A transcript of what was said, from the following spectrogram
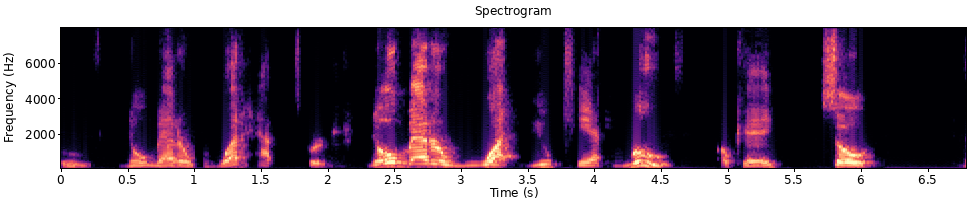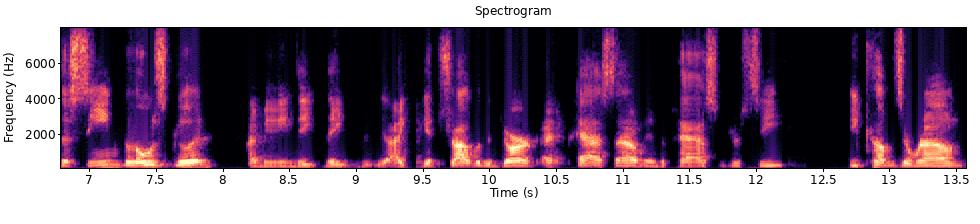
move. No matter what happens, Burt. No matter what, you can't move. Okay. So the scene goes good. I mean, they, they, I get shot with a dart. I pass out in the passenger seat. He comes around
